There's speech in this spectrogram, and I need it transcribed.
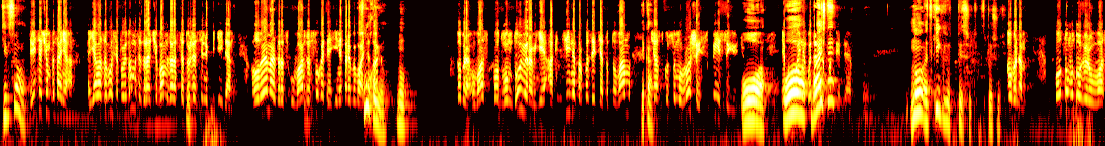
Ті все. Дивіться, в чому питання. Я вас забувся повідомити, до речі, вам зараз це дуже сильно підійде. Головне мене зараз уважно слухайте і не перебивайте. Так? Ну, Добре, у вас по двом договірам є акційна пропозиція, тобто вам Яка? частку суму грошей списують. О, яку ви не о, будете бачите? платити. Ну, а скільки пишуть, спишуть. Добре. По тому договіру у вас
